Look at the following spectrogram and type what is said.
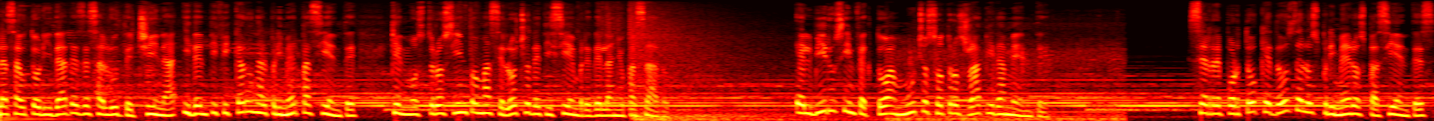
Las autoridades de salud de China identificaron al primer paciente, quien mostró síntomas el 8 de diciembre del año pasado. El virus infectó a muchos otros rápidamente. Se reportó que dos de los primeros pacientes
